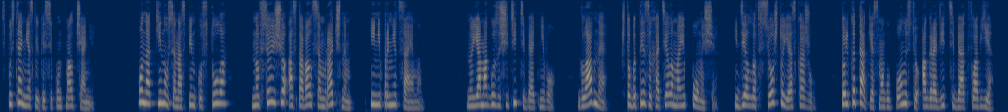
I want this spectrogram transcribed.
спустя несколько секунд молчания. Он откинулся на спинку стула, но все еще оставался мрачным и непроницаемым. «Но я могу защитить тебя от него. Главное, чтобы ты захотела моей помощи и делала все, что я скажу. Только так я смогу полностью оградить тебя от Флавье».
